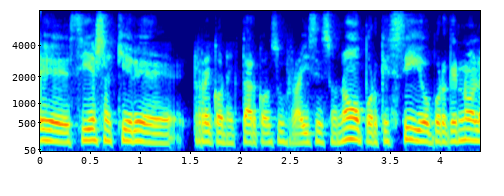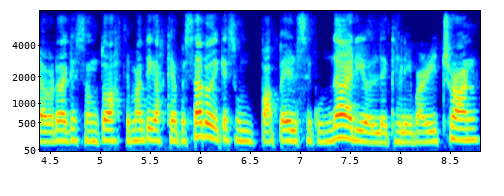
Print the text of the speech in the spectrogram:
Eh, si ella quiere reconectar con sus raíces o no, porque sí o porque no. La verdad que son todas temáticas que a pesar de que es un papel secundario, el de Kelly Marie Tran,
